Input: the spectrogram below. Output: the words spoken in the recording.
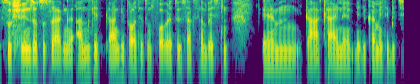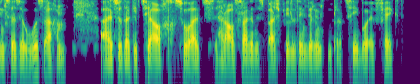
so schön sozusagen ange angedeutet und vorbereitet. Du sagst am besten ähm, gar keine Medikamente beziehungsweise Ursachen. Also da gibt's ja auch so als herausragendes Beispiel den berühmten Placebo-Effekt.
